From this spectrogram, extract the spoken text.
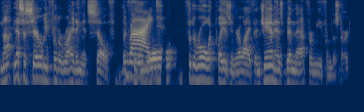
not necessarily for the writing itself, but right. for, the role, for the role it plays in your life. And Jan has been that for me from the start.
